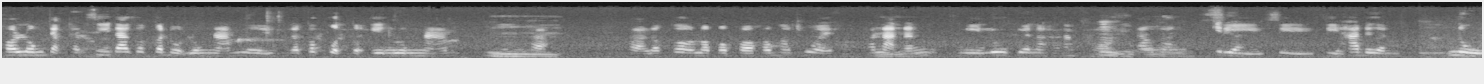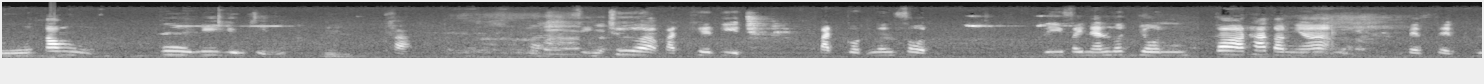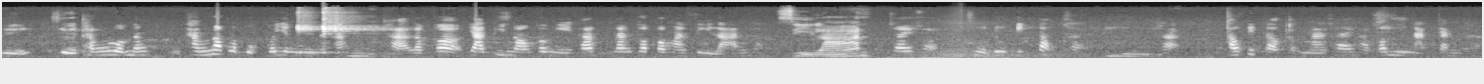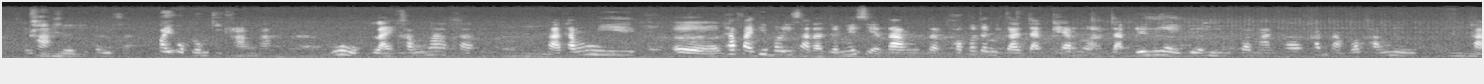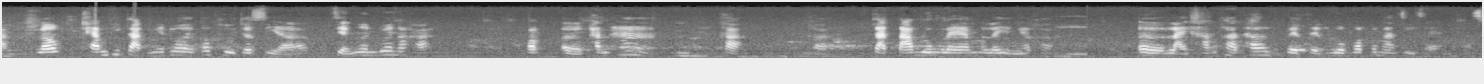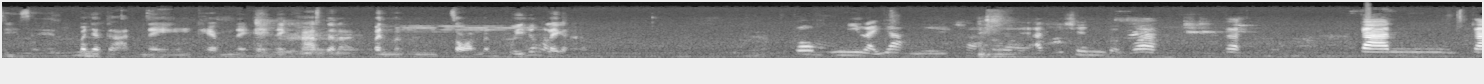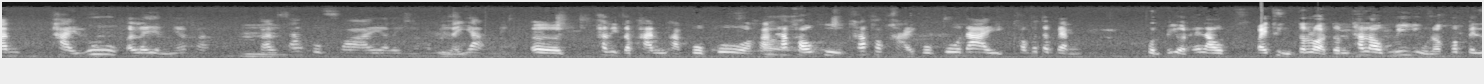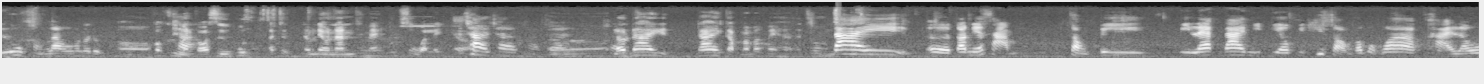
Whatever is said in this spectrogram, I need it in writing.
พอลงจากแท็กซี่ได้ก็กระโดดลงน้ำเลย แล้วก็กดตัวเองลงน้ำอืม ค่ะ ค่ะ แล้วก็รปภเขามาช่วยค่ะขนาดนั้นมีลูกด้วยนะคะ ตั้งท้องอยู่ตั้งคันสี่สี่สี่ห้าเดือน หนูต้องกู้หนี้ยืมสินอืม ค่ะ กู้มาสินเพื่อเชื่อบัตรเครดิต บัตรกดเงินสด รีไฟแนนซ์รถยนต์ ก็ถ้าตอนเนี้ย เป็นเสร็จหรือหรือทั้งรวมทั้งทั้งนอกระบบก็ยังมีนะคะอืมค่ะ แล้วก็ญาติพี่น้องก็มีถ้านั่นก็ประมาณสี่ล้านค่ะสี่ล้าน ใช่ค่ะหนูดูติ๊กต็อกค่ะอืมค่ะเขาติดต่อกลับมาใช่ค่ะ ก็มีนัดกันค่ะไปค่ะเชิญที่บริษัทไปอบรมกี่ครั้งคะอู้หลายครั้งมากค่ะ ค่ะทั้งมีเอ่อถ้าไปที่บริษัทอาจจะไม่เสียตังค์แต่เขาก็จะมีการจัดแคมป์อะจัดเรื่อยๆเดือนหนึ่งประมาณถ้าขั้นต่ำก็ครั้งหนึ่ง ค่ะ แล้วแคมป์ที่จัดเนี่ยด้วยก็คือจะเสียเสียเงินด้วยนะคะเอ่อพันห้าค่ะค่ะ จัดตามโรงแรมอะไรอย่างเงี้ยค่ะอืมเออหลายครั้งค่ะ ถ้าเบ็ดเสร็จรวมก็ประมาณสี่แสนค่ะสี่แสนบรรยากาศในแคมป์ในในในคลาสแต่ละมันมันสอนมันคุยเรื่องอะไรกันนะครับก็มีหลายอย่างเลยค่ะใช่อาทิเช่นแบบว่าก็การ การถ่ายรูปอะไรอย่างเงี้ยค่ะ อืมการสร้างโปรไฟล์อะไรอย่างเงี้ยค่ะมีหลายอย่างเลยเออผลิตภัณฑ์ค่ะโกโก้อะค่ะ อ่า ถ้าเขาคือถ้าเขาขายโกโก้ได้ เขาก็จะแบ่งผลประโยชน์ให้เราไปถึงตลอดจนถ้าเราไม่อยู่แล้วก็เป็นลูกของเรา อ๋อก็คือเหมือนเขาซื้อหุ้นอาจจะแนวๆนั้นใช่ไหมหุ้นส่วนอะไรอย่างเงี้ยเหรอใช่ใช่ค่ะอ๋ใช่อแล้วได้ได้กลับมาบ้างไหมฮะในช่วงได้เออตอนเนี้ยสามสองปี ปีแรกได้นิดเดียวปีที่สองเขาบอกว่าขายแล้ว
